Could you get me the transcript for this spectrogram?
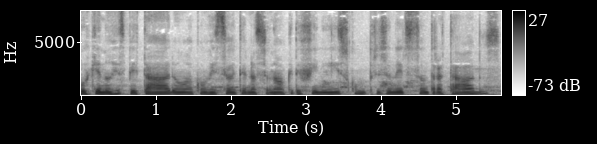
porque não respeitaram a Convenção Internacional que define isso, como prisioneiros são tratados.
